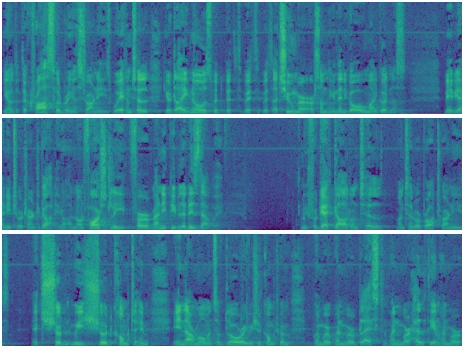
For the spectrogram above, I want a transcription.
you know, the, the cross will bring us to our knees. Wait until you're diagnosed with, with, with, with a tumor or something. And then you go, oh my goodness, maybe I need to return to God. You know, and unfortunately, for many people, it is that way. We forget God until, until we're brought to our knees. It shouldn't, we should come to Him in our moments of glory. We should come to Him when we're, when we're blessed and when we're healthy and when we're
